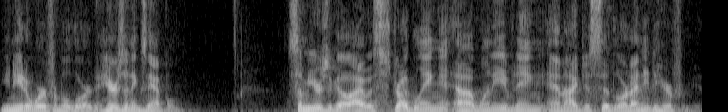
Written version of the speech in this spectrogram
you need a word from the Lord. Here's an example. Some years ago, I was struggling uh, one evening and I just said, Lord, I need to hear from you.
